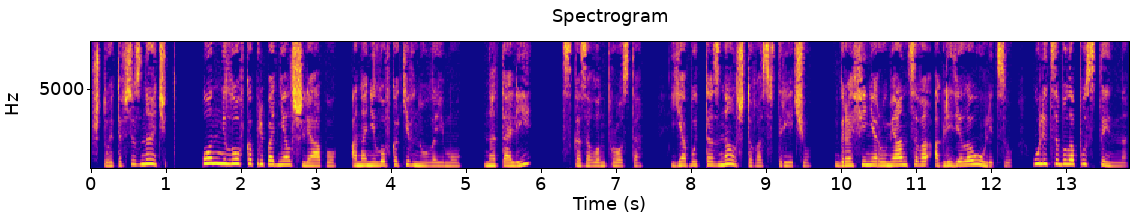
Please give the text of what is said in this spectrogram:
что это все значит? Он неловко приподнял шляпу, она неловко кивнула ему. «Натали?» — сказал он просто. «Я будто знал, что вас встречу. Графиня Румянцева оглядела улицу. Улица была пустынна.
